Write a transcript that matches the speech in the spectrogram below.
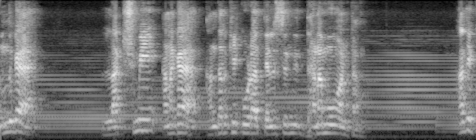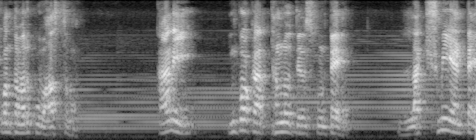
ముందుగా లక్ష్మి అనగా అందరికీ కూడా తెలిసింది ధనము అంటాం. అది కొంతవరకు వాస్తవం. కానీ ఇంకొక అర్థంలో తెలుసుకుంటే లక్ష్మి అంటే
